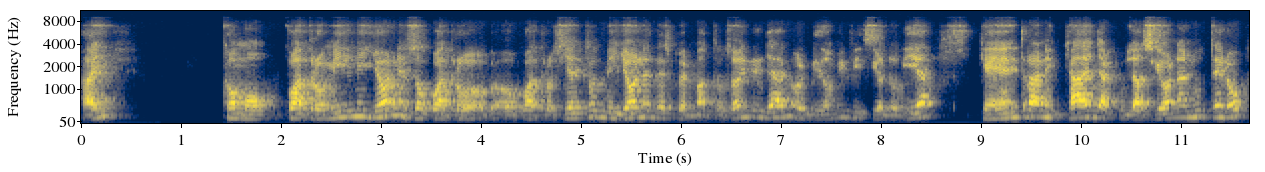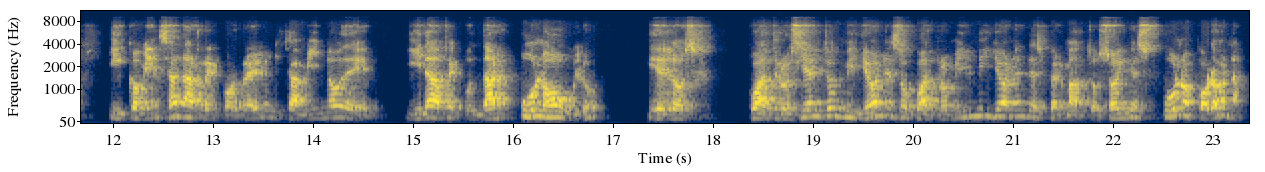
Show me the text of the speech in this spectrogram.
Hay como 4 mil millones o, cuatro, o 400 millones de espermatozoides, ya me olvidó mi fisiología, que entran en cada eyaculación al útero y comienzan a recorrer el camino de ir a fecundar un óvulo y de los 400 millones o 4 mil millones de espermatozoides, uno corona.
